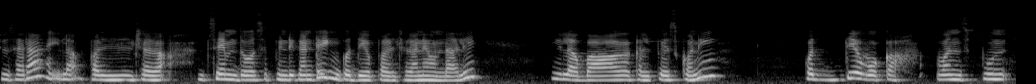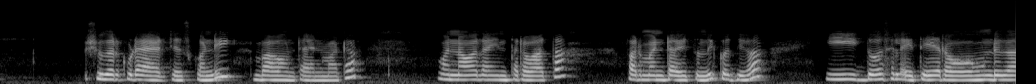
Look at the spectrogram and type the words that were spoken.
చూసారా? ఇలా పల్చగా సేమ్ దోశ పిండి కంటే ఇంకొద్దిగా పల్చగానే ఉండాలి. ఇలా బాగా కలిపేసుకొని కొద్దిగా ఒక వన్ స్పూన్ షుగర్ కూడా యాడ్ చేసుకోండి. బాగుంటాయి అన్నమాట వన్ అవర్ అయిన తర్వాత ఫర్మెంట్ అవుతుంది కొద్దిగా. ఈ దోశలు అయితే రౌండ్గా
